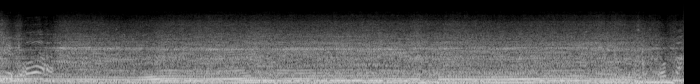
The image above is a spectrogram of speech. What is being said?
De boa. Opa.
